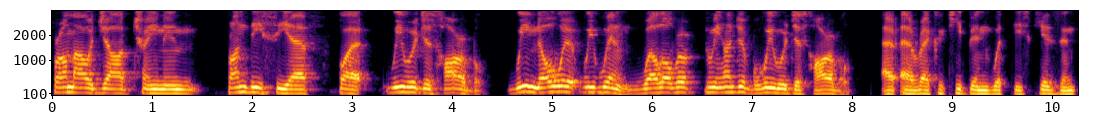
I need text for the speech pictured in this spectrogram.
from our job training, from DCF. But we were just horrible. We know it. We went well over 300, but we were just horrible at, at record keeping with these kids and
